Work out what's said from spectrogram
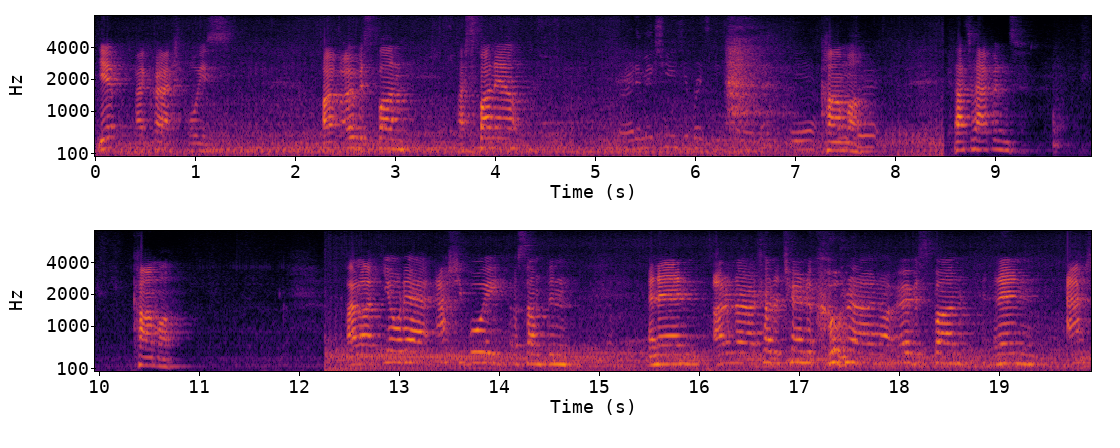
Yep, I crashed, boys. Overspun. I spun out. Alright, make sure you use your brakes. Yeah. Karma. That's what happens. Karma. I like yelled at Ashy Boy or something, and then I don't know. I tried to turn the corner and I overspun, and then Ash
